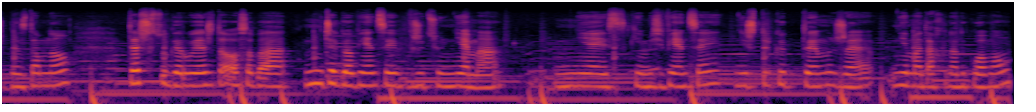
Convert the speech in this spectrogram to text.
czy bezdomną, też sugeruje, że ta osoba niczego więcej w życiu nie ma, nie jest kimś więcej niż tylko tym, że nie ma dachu nad głową,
